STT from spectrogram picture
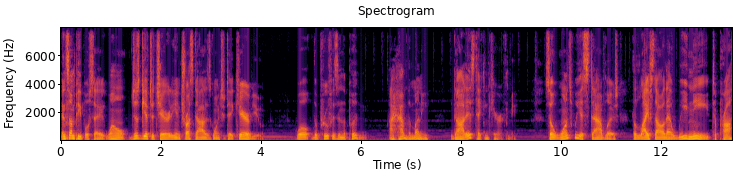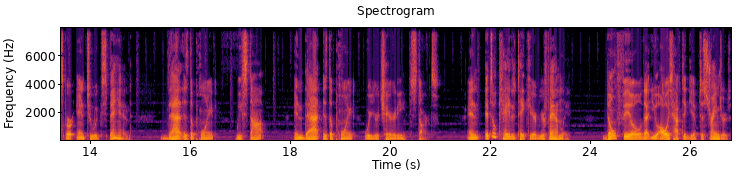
And some people say, well, just give to charity and trust God is going to take care of you. Well, the proof is in the pudding. I have the money. God is taking care of me. So once we establish the lifestyle that we need to prosper and to expand, that is the point we stop. And that is the point where your charity starts. And it's okay to take care of your family. Don't feel that you always have to give to strangers.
